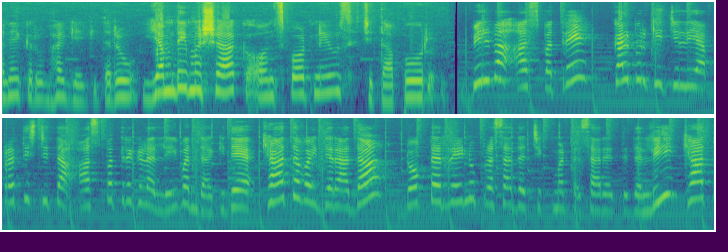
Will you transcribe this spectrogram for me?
ಅನೇಕರು ಭಾಗಿಯಾಗಿದ್ದರು. MD Mashak on spot news Chittapur. Bilva ಆಸ್ಪತ್ರೆ ಕಲಬುರಗಿ ಜಿಲ್ಲೆಯ ಪ್ರತಿಷ್ಠಿತ ಆಸ್ಪತ್ರೆಗಳಲ್ಲಿ ಒಂದಾಗಿದೆ. ಖ್ಯಾತ ವೈದ್ಯರಾದ ಡಾಕ್ಟರ್ ರೇಣು ಪ್ರಸಾದ್ ಚಿಕ್ಕಮಠ ಸಾರಥ್ಯದಲ್ಲಿ ಖ್ಯಾತ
